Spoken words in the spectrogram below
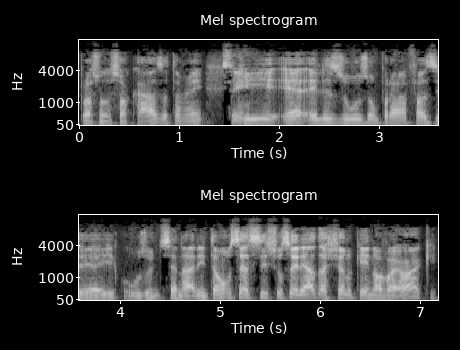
próximo da sua casa também, Sim. que é- eles usam para fazer aí usam de cenário. Então você assiste o seriado achando que é em Nova York,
